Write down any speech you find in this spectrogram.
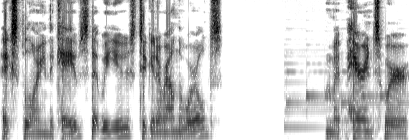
exploring the caves that we used to get around the worlds. My parents were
